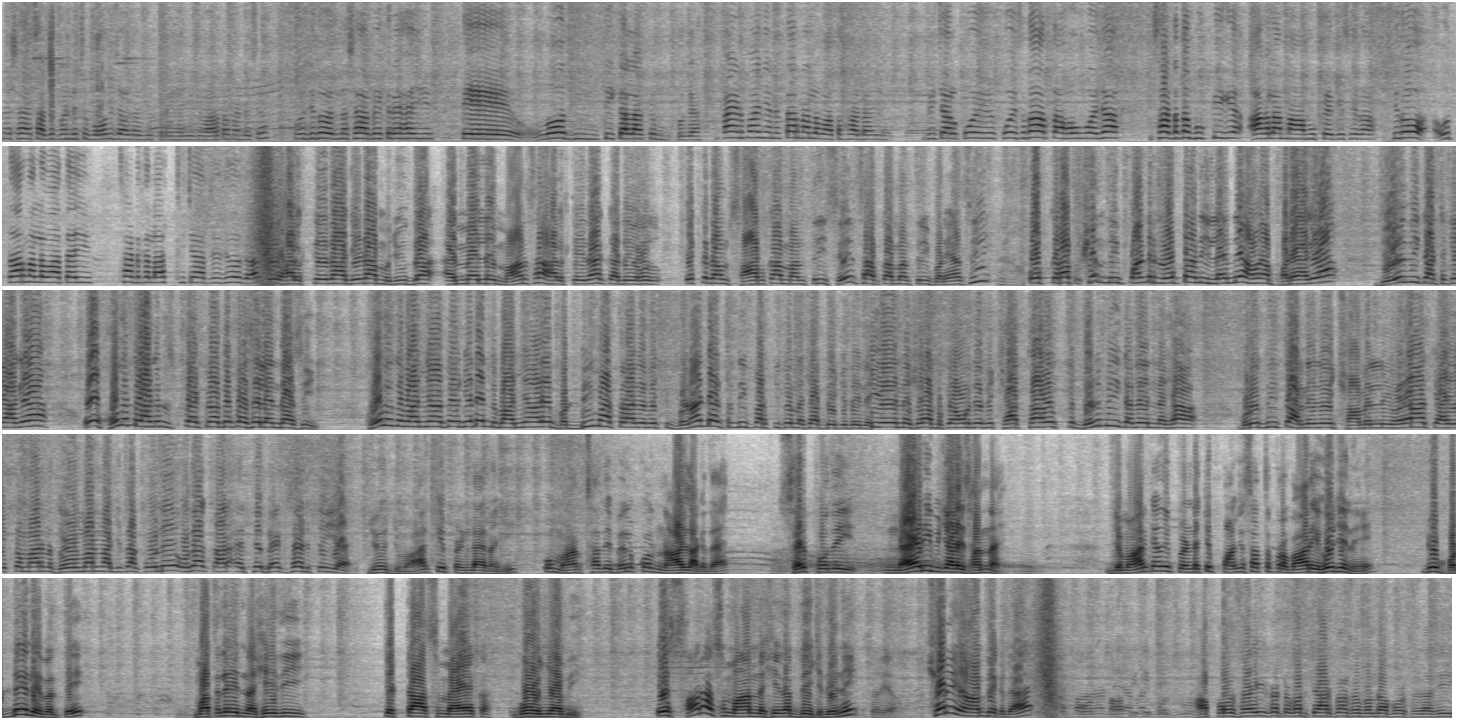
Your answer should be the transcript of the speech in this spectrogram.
ਨਸ਼ਾ ਸਾਡੇ ਪਿੰਡ 'ਚ ਬਹੁਤ ਜ਼ਿਆਦਾ ਵਿਕ ਰਿਹਾ ਜੀ ਜਮਾਰਕਾ ਪਿੰਡ 'ਚ। ਉਹ ਜਦੋਂ ਨਸ਼ਾ ਵਿਕ ਰਿਹਾ ਜੀ, ਤੇ ਉਹ ਟੀਕਾ ਲਾ ਕੇ ਮੁੱਕ ਗਿਆ। ਭੈਣ ਭਾਈਆਂ ਨੇ ਧਰਨਾ ਲਵਾਤਾ ਸਾਡਾ ਜੀ, ਵੀ ਚੱਲ ਕੋਈ ਕੋਈ ਸੁਧਾਰਤਾ ਹੋਊਗਾ ਜਾਂ ਸਾਡਾ ਤਾਂ ਮੁੱਕ ਹੀ ਗਿਆ, ਅਗਲਾ ਨਾ ਮੁੱਕੇ ਕਿਸੇ ਦਾ। ਜਦੋਂ ਉਹ ਧਰਨਾ ਲਵਾਤਾ ਜੀ, ਸਾਡੇ ਤਾਂ ਲਾਠੀ ਚਾਰਜ ਜਦੋਂ ਹਲਕੇ ਦਾ ਜਿਹੜਾ ਮੌਜੂਦਾ ਐਮਐਲਏ ਮਾਨਸਾ ਹਲਕੇ ਦਾ ਕਦੇ ਉਹ ਇੱਕਦਮ ਸਾਬਕਾ ਮੰਤਰੀ, ਸਿਹਤ ਸਾਬਕਾ ਮੰਤਰੀ ਬਣਿਆ ਸੀ। ਉਹ ਕਰਪਸ਼ਨ ਦੀ ਪੰਡ ਨੋਟਾਂ ਦੀ ਲੈਂਦਿਆਂ ਹੋਇਆਂ ਫੜਿਆ ਗਿਆ, ਜੇਲ੍ਹ ਵੀ ਕੱਟ ਕੇ ਆ ਗਿਆ। ਉਹ ਖੁਦ ਡਰੱਗ ਇੰਸਪੈਕਟਰਾਂ ਤੋਂ ਪੈਸੇ ਲੈਂਦਾ ਸੀ। ਖੁਦ ਦਵਾਈਆਂ ਤੋਂ, ਜਿਹੜੇ ਦਵਾਈਆਂ ਵਾਲੇ ਵੱਡੀ ਮਾਤਰਾ ਦੇ ਵਿੱਚ ਬਿਨਾਂ ਡਾਕਟਰ ਦੀ ਪਰਚੀ ਤੋਂ ਨਸ਼ਾ ਵੇਚਦੇ ਨੇ। ਇਹ ਨਸ਼ਾ ਬਕਾਉਣ ਦੇ ਵਿੱਚ ਹੱਥ ਆ ਇੱਕ ਦਿਨ ਵੀ ਕਦੇ ਨਸ਼ਾ ਵਿਰੋਧੀ ਧਰਨੇ ਦੇ ਵਿੱਚ ਸ਼ਾਮਿਲ ਨਹੀਂ ਹੋਇਆ। ਚਾਹੇ ਇੱਕ ਮਰਨ, ਦੋ ਮਰਨ, ਅੱਜ ਤੱਕ ਉਹਨੇ ਉਹਦਾ ਘਰ ਇੱਥੇ ਬੈਕ ਸਾਈਡ ਤੇ ਹੀ ਹੈ। ਜੋ ਜਮਾਰ ਕੇ ਪਿੰਡ ਹੈ ਨਾ ਜੀ, ਉਹ ਮਾਨਸਾ ਦੇ ਬਿਲਕੁਲ ਨਾਲ ਲੱਗਦਾ ਹੈ। ਸਿਰਫ ਉਹਦੇ ਨਹਿਰੀ ਵਿਚਾਲੇ ਸੰਨ ਹੈ ਜਮਾਰਕਿਆਂ ਦੇ ਪਿੰਡ 'ਚ 5-7 ਪਰਿਵਾਰ ਇਹੋ ਜਿਹੇ ਨੇ ਜੋ ਵੱਡੇ ਲੈਵਲ ਤੇ ਮਤਲਬ ਨਸ਼ੇ ਦੀ ਚਿੱਟਾ ਸਮੈਕ ਗੋਲੀਆਂ ਵੀ। ਇਹ ਸਾਰਾ ਸਮਾਨ ਨਸ਼ੇ ਦਾ ਵੇਚਦੇ ਨੇ। ਸ਼ਰੇਆਮ। ਵਿਕਦਾ ਹੈ ਹਾਂ ਪੁਲਿਸ ਹੈ ਘੱਟੋ ਘੱਟ 4-500 ਬੰਦਾ ਪੁਲਿਸ ਦਾ ਸੀ।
